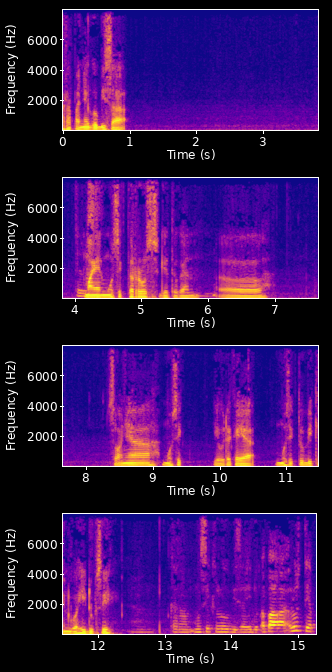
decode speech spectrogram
harapannya gue bisa Terus? main musik terus gitu kan. Eh, soalnya musik ya udah kayak musik tuh bikin gua hidup sih. Karena musik lu bisa hidup. Apa lu tiap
